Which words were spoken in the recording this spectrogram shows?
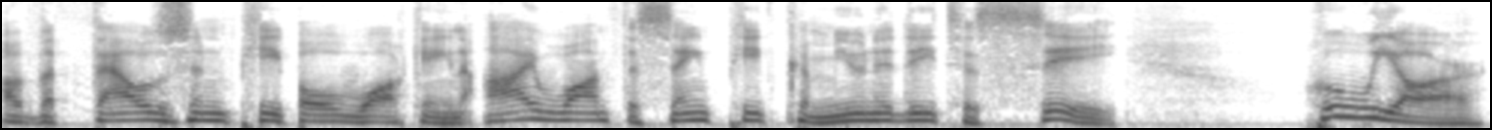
of a thousand people walking. I want the St. Pete community to see who we are,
